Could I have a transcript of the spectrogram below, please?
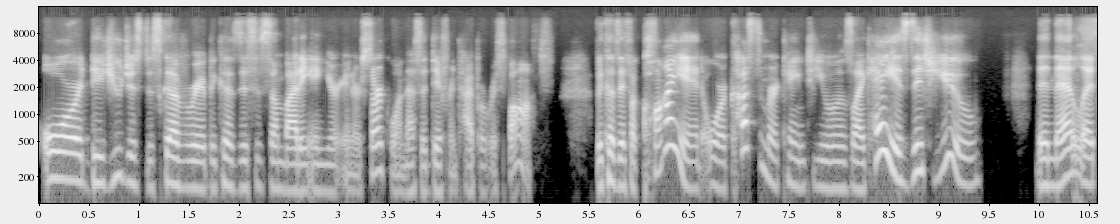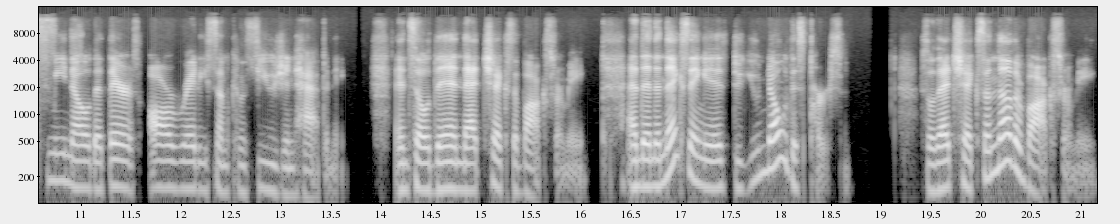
or did you just discover it because this is somebody in your inner circle? And that's a different type of response. Because if a client or a customer came to you and was like, hey, is this you? Then that lets me know that there's already some confusion happening. And so then that checks a box for me. And then the next thing is, do you know this person? So that checks another box for me.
